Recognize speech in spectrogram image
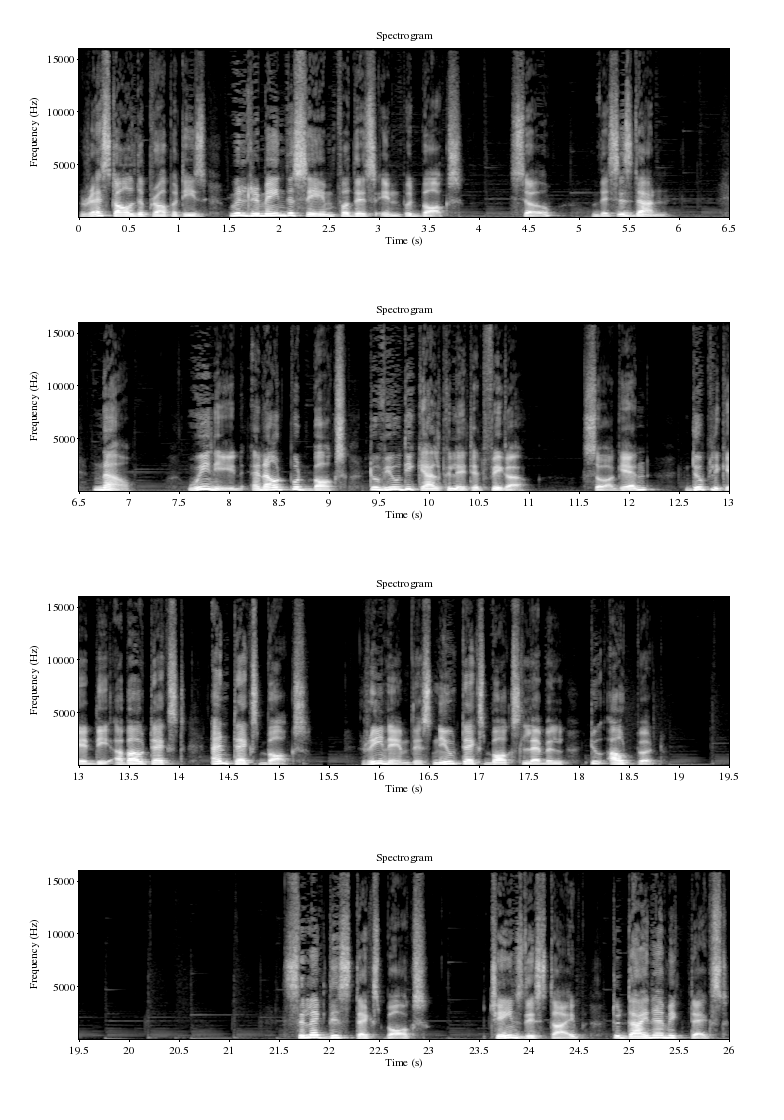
Rest all the properties will remain the same for this input box. So, this is done. Now, we need an output box to view the calculated figure. So again, Duplicate the above text and text box. Rename this new text box label to Output. Select this text box, change this type to dynamic text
